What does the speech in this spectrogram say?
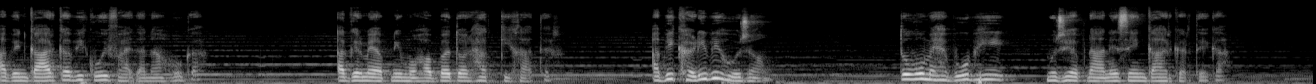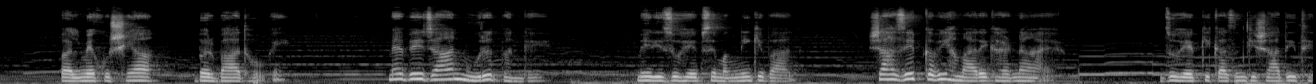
अब इनकार का भी कोई फ़ायदा ना होगा। अगर मैं अपनी मोहब्बत और हक की खातिर अभी खड़ी भी हो जाऊँ तो वो महबूब ही मुझे अपनाने से इनकार कर देगा। पल में खुशियाँ बर्बाद हो गई। मैं बेजान मूर्त बन गई। मेरी जुहेब से मंगनी के बाद शाहजेब कभी हमारे घर ना आए। जुहेब की कज़न की शादी थी।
